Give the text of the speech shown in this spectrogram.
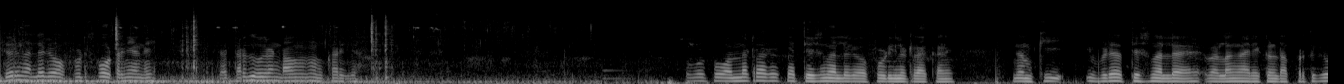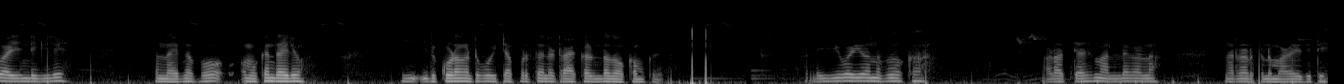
ഇതൊരു നല്ലൊരു ഓഫ് റോഡ് സ്പോട്ട് തന്നെയാണ്. എത്ര ദൂരം ഉണ്ടാവുമെന്ന് നമുക്കറിയില്ല. ഇപ്പോൾ വന്ന ട്രാക്കൊക്കെ അത്യാവശ്യം നല്ലൊരു ഓഫ് റോഡിങ്ങിലെ ട്രാക്കാണ് നമുക്ക് ഇവിടെ അത്യാവശ്യം നല്ല വെള്ളം കാര്യമൊക്കെ ഉണ്ട്. അപ്പുറത്തേക്ക് വഴി ഉണ്ടെങ്കിൽ നന്നായിരുന്നു അപ്പോൾ നമുക്ക് എന്തായാലും ഈ ഇത് കൂടെ അങ്ങോട്ട് പോയിട്ട് അപ്പുറത്ത് നല്ല ട്രാക്കുകളുണ്ടോ നോക്കാം നമുക്ക്. ഈ വഴി വന്നപ്പോൾ നോക്കാം. അവിടെ അത്യാവശ്യം നല്ല വെള്ളം നിറഞ്ഞെടുക്കുന്നുണ്ട് മഴ പെയ്തിട്ട്.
